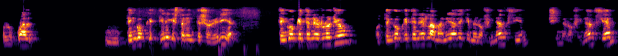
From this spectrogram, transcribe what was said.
Con lo cual, mm, tengo que, tiene que estar en tesorería. Tengo que tenerlo yo o tengo que tener la manera de que me lo financien. Si me lo financian,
